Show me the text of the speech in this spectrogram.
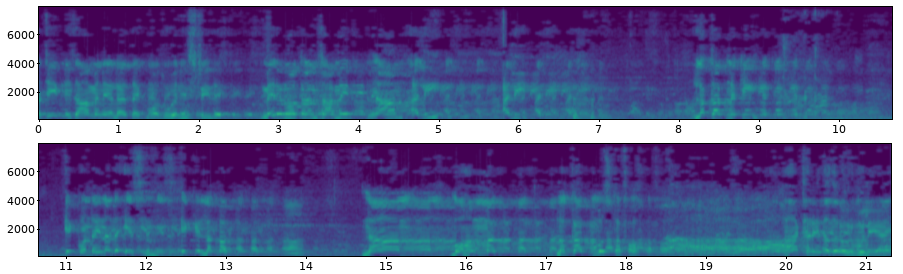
عجیب نظام نے علیحدہ ایک موضوع ہے، ہسٹری دے۔ میرے محترم سامعین نام علی علی۔ لقب نکی۔ ایک ہوندا انہاں دا اسم ایک ہے لقب۔ نام محمد، لقب مصطفیٰ۔ ہاں ٹھرے تو ضرور بھولے آئے۔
